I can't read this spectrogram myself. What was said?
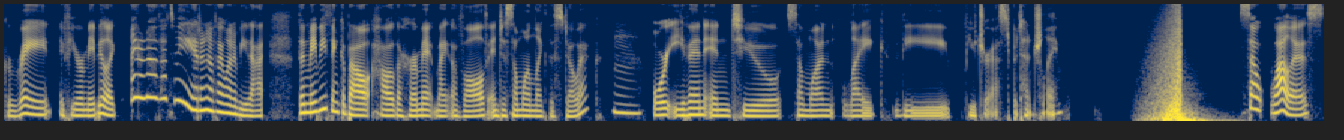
great. If you're maybe like, I don't know if that's me, I don't know if I want to be that, then maybe think about how the hermit might evolve into someone like the stoic Mm. or even into someone like the futurist potentially. So, Wallace,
